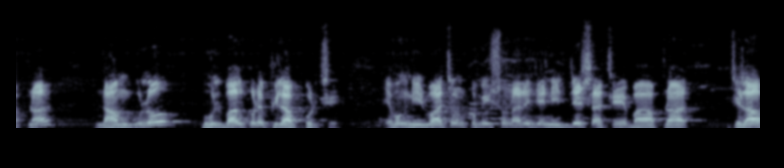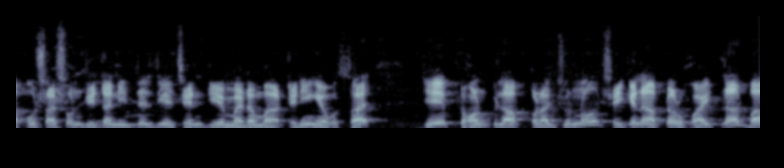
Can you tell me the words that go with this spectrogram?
আপনার নামগুলো ভুলভাল করে ফিল আপ করছে। এবং নির্বাচন কমিশনারের যে নির্দেশ আছে বা আপনার জেলা প্রশাসন যেটা নির্দেশ দিয়েছেন যে ম্যাডাম বা ট্রেনিং অবস্থায় যে ফর্ম ফিল আপ করার জন্য সেইখানে আপনার হোয়াইটনার বা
